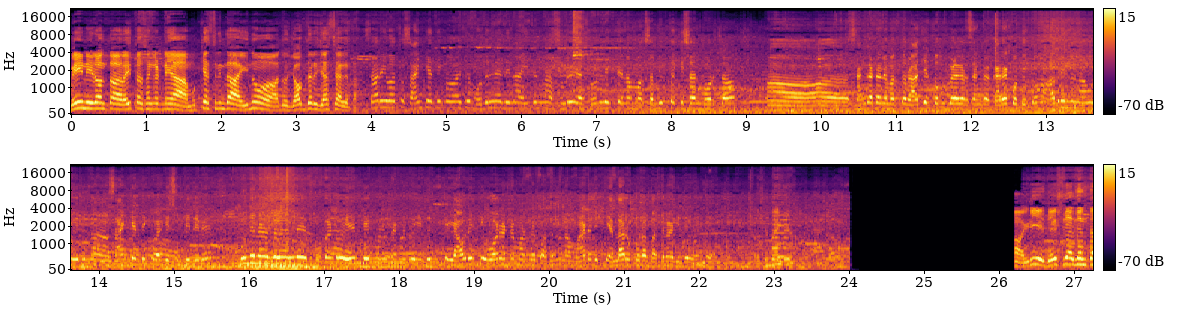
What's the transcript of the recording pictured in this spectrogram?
ಮೇನ್ ಇರುವಂತ ರೈತ ಸಂಘಟನೆಯ ಮುಖ್ಯಸ್ಥರಿಂದ ಇನ್ನೂ ಅದು ಜವಾಬ್ದಾರಿ ಜಾಸ್ತಿ ಆಗುತ್ತಾ ಸರ್ ಇವತ್ತು ಸಾಂಕೇತಿಕವಾಗಿ ಮೊದಲನೇ ದಿನ ಇದನ್ನ ಸುಡಿ ಸುಡಲಿಕ್ಕೆ ನಮ್ಮ ಸಂಯುಕ್ತ ಕಿಸಾನ್ ಮೋರ್ಚಾ ಸಂಘಟನೆ ಮತ್ತು ರಾಜ್ಯ ಕಬ್ಬು ಬೆಳೆಗಾರ ಸಂಘ ಕರೆ ಕೊಟ್ಟಿತ್ತು. ಆದ್ದರಿಂದ ನಾವು ಇದನ್ನು ಸಾಂಕೇತಿಕವಾಗಿ ಸುಟ್ಟಿದ್ದೀವಿ. ಮುಂದಿನ ದಿನಗಳಲ್ಲಿ ಮುಖಂಡರು ಏನು ತೀರ್ಮಾನ ತಗೊಂಡು ಇದಕ್ಕೆ ಯಾವ ರೀತಿ ಹೋರಾಟ ಮಾಡಬೇಕು ಅದನ್ನು ನಾವು ಮಾಡೋದಕ್ಕೆ ಎಲ್ಲರೂ ಕೂಡ ಭದ್ರಾಗಿದ್ದೇವೆ ಅಂತ ಥ್ಯಾಂಕ್ ಇಡೀ ದೇಶದಾದ್ಯಂತ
